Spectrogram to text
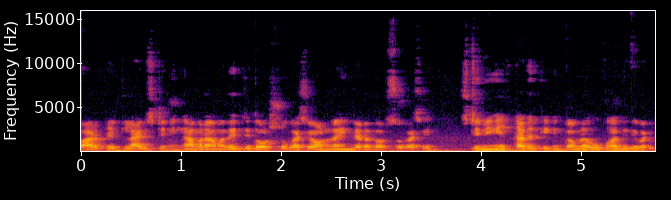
পারফেক্ট লাইভ স্ট্রিমিং আমরা আমাদের যে দর্শক আছে অনলাইন যারা দর্শক আছে স্ট্রিমিংয়ে তাদেরকে কিন্তু আমরা উপহার দিতে পারি।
